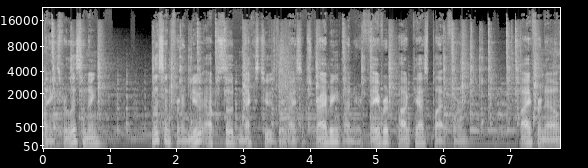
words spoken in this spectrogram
Thanks for listening. Listen for a new episode next Tuesday by subscribing on your favorite podcast platform. Bye for now.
